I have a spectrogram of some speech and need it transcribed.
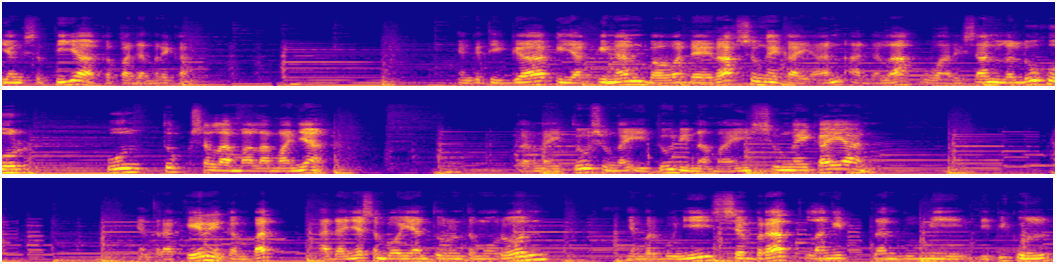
yang setia kepada mereka. Yang ketiga, keyakinan bahwa daerah Sungai Kayan adalah warisan leluhur untuk selama-lamanya. Karena itu sungai itu dinamai Sungai Kayan. Yang terakhir, yang keempat, adanya semboyan turun-temurun yang berbunyi seberat langit dan bumi dipikul,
